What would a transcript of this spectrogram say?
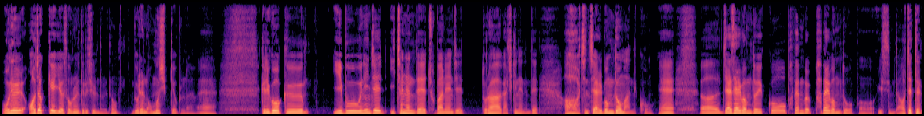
오늘 어저께 이어서 오늘 들으실 노래도 노래 너무 쉽게 불러요. 예. 그리고 그 이분이 이제 2000년대 초반에 이제 돌아가시긴 했는데 어, 진짜 앨범도 많고, 예, 어, 재즈 앨범도 있고, 팝, 앨범, 팝 앨범도, 어, 있습니다. 어쨌든,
